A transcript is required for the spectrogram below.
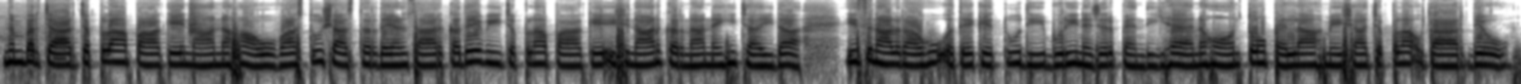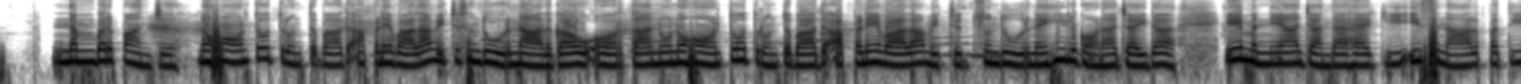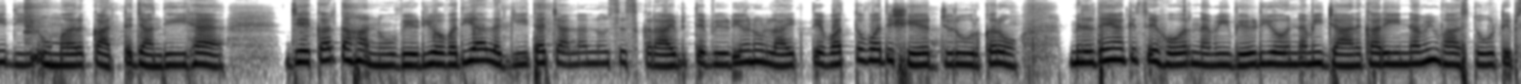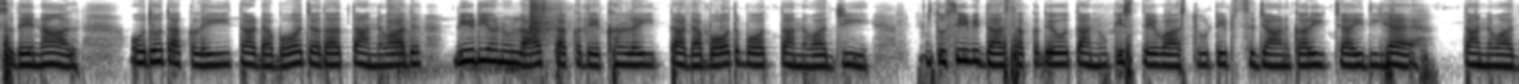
ਨੰਬਰ 4 ਚੱਪਲਾਂ ਪਾ ਕੇ ਨਾ ਨਹਾਓ। ਵਾਸਤੂ ਸ਼ਾਸਤਰ ਦੇ ਅਨੁਸਾਰ ਕਦੇ ਵੀ ਚੱਪਲਾਂ ਪਾ ਕੇ ਇਸ਼ਨਾਨ ਕਰਨਾ ਨਹੀਂ ਚਾਹੀਦਾ। ਇਸ ਨਾਲ ਰਾਹੂ ਅਤੇ ਕੇਤੂ ਦੀ ਬੁਰੀ ਨਜ਼ਰ ਪੈਂਦੀ ਹੈ। ਨਹਾਉਣ ਤੋਂ ਪਹਿਲਾਂ ਹਮੇਸ਼ਾ ਚੱਪਲਾਂ ਉਤਾਰ ਦਿਓ। ਨੰਬਰ 5 ਨਹਾਉਣ ਤੋਂ ਤੁਰੰਤ ਬਾਅਦ ਆਪਣੇ ਵਾਲਾਂ ਵਿੱਚ ਸੰਧੂਰ ਨਾ ਲਗਾਓ। ਔਰਤਾਂ ਨੂੰ ਨਹਾਉਣ ਤੋਂ ਤੁਰੰਤ ਬਾਅਦ ਆਪਣੇ ਵਾਲਾਂ ਵਿੱਚ ਸੰਧੂਰ ਨਹੀਂ ਲਗਾਉਣਾ ਚਾਹੀਦਾ। ਇਹ ਮੰਨਿਆ ਜਾਂਦਾ ਹੈ ਕਿ ਇਸ ਨਾਲ ਪਤੀ ਦੀ ਉਮਰ ਘਟ ਜਾਂਦੀ ਹੈ। ਜੇਕਰ ਤੁਹਾਨੂੰ ਵੀਡੀਓ ਵਧੀਆ ਲੱਗੀ ਤਾਂ ਚੈਨਲ ਨੂੰ ਸਬਸਕ੍ਰਾਈਬ ਤੇ ਵੀਡੀਓ ਨੂੰ ਲਾਈਕ ਤੇ ਵੱਧ ਤੋਂ ਵੱਧ ਸ਼ੇਅਰ ਜ਼ਰੂਰ ਕਰੋ। ਮਿਲਦੇ ਹਾਂ ਕਿਸੇ ਹੋਰ ਨਵੀਂ ਵੀਡੀਓ, ਨਵੀਂ ਜਾਣਕਾਰੀ, ਨਵੀਂ ਵਾਸਤੂ ਟਿਪਸ ਦੇ ਨਾਲ। ਉਦੋਂ ਤੱਕ ਲਈ ਤੁਹਾਡਾ ਬਹੁਤ ਜ਼ਿਆਦਾ ਧੰਨਵਾਦ। ਵੀਡੀਓ ਨੂੰ ਲਾਸਟ ਤੱਕ ਦੇਖਣ ਲਈ ਤੁਹਾਡਾ ਬਹੁਤ ਬਹੁਤ ਧੰਨਵਾਦ ਜੀ। ਤੁਸੀਂ ਵੀ ਦੱਸ ਸਕਦੇ ਹੋ ਤੁਹਾਨੂੰ ਕਿਸ ਤੇ ਵਾਸਤੂ ਟਿਪਸ ਜਾਣਕਾਰੀ ਚਾਹੀਦੀ ਹੈ। ਧੰਨਵਾਦ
